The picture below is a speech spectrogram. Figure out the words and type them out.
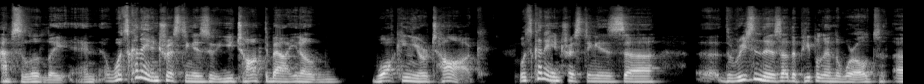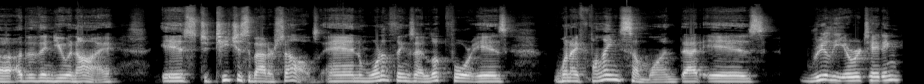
Absolutely. And what's kind of interesting is you talked about, you know, walking your talk. What's kind of interesting is uh, uh, the reason there's other people in the world uh, other than you and I is to teach us about ourselves. And one of the things I look for is when I find someone that is really irritating,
